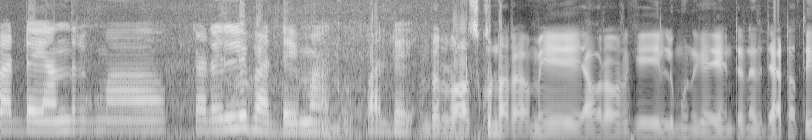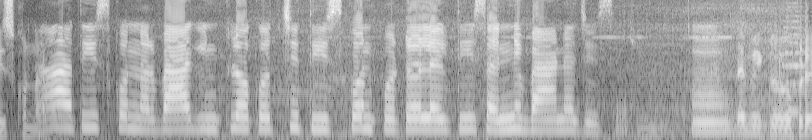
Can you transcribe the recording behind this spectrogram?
పడ్డాయి. అందరికి మా అక్కడ వెళ్ళి పడ్డాయి మాకు పడ్డాయి. అందరూ రాసుకున్నారా? మీ ఎవరెవరికి ఇల్లు మునిగా ఏంటనేది డేటా తీసుకున్నారా? తీసుకున్నారు. బాగా ఇంట్లోకి వచ్చి తీసుకొని ఫోటోలు అవి తీసి అన్ని బాగానే చూసారు. అంటే మీకు ఇప్పుడు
